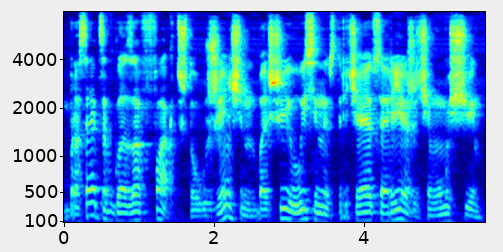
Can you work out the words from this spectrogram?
Бросается в глаза факт, что у женщин большие лысины встречаются реже, чем у мужчин,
